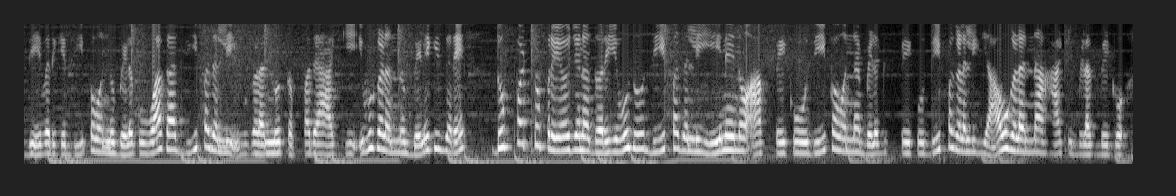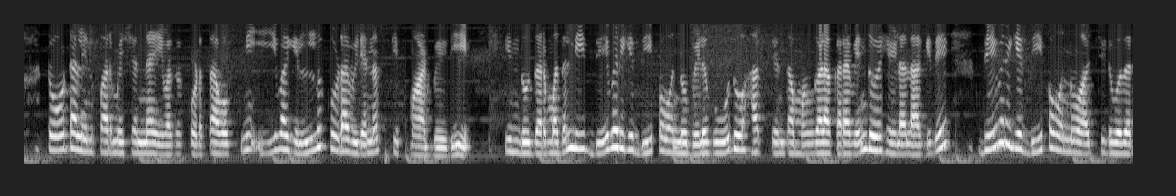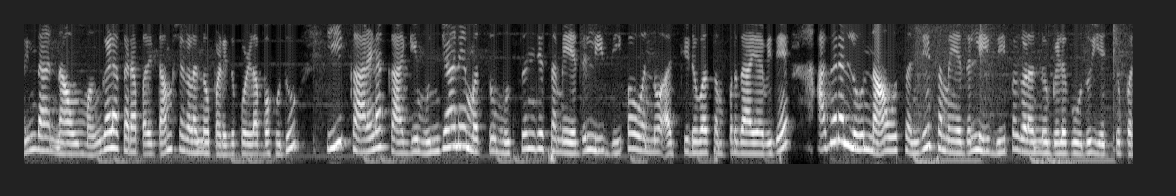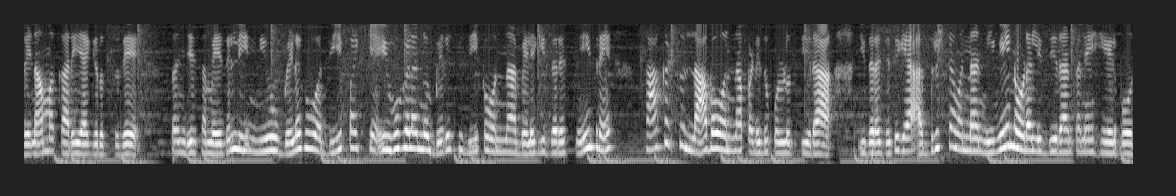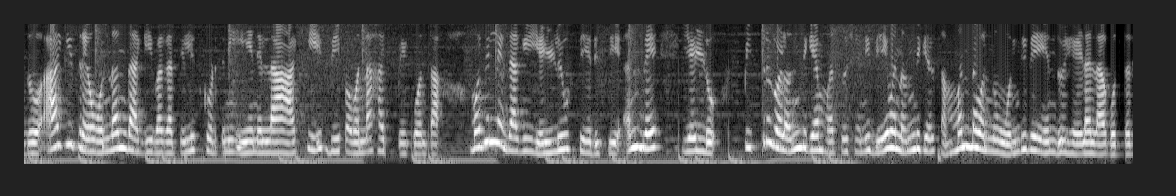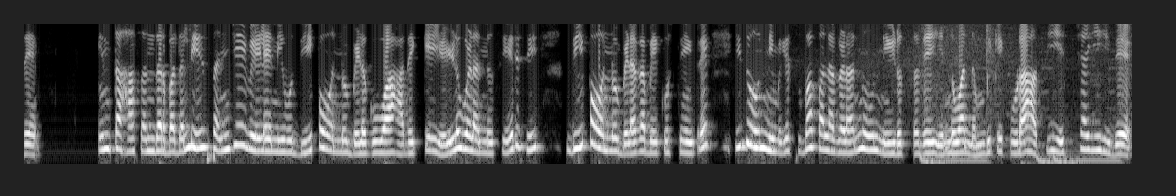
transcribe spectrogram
ದೇವರಿಗೆ ದೀಪವನ್ನು ಬೆಳಗುವಾಗ ದೀಪದಲ್ಲಿ ಇವುಗಳನ್ನು ತಪ್ಪದೆ ಹಾಕಿ ಇವುಗಳನ್ನು ಬೆಳಗಿದರೆ ದುಪ್ಪಟ್ಟು ಪ್ರಯೋಜನ ದೊರೆಯುವುದು ದೀಪದಲ್ಲಿ ಏನೇನೋ ಹಾಕಬೇಕು, ದೀಪವನ್ನು ಬೆಳಗಿಸಬೇಕು, ದೀಪಗಳಲ್ಲಿ ಯಾವುಗಳನ್ನು ಹಾಕಿ ಬೆಳಗಬೇಕು ಟೋಟಲ್ ಇನ್ಫಾರ್ಮೇಷನ್ನ ಇವಾಗ ಕೊಡ್ತಾ ಹೋಗ್ತೀನಿ. ಇವಾಗೆಲ್ಲೂ ಕೂಡ ವಿಡಿಯೋನ ಸ್ಕಿಪ್ ಮಾಡಬೇಡಿ. ಹಿಂದೂ ಧರ್ಮದಲ್ಲಿ ದೇವರಿಗೆ ದೀಪವನ್ನು ಬೆಳಗುವುದು ಅತ್ಯಂತ ಮಂಗಳಕರವೆಂದು ಹೇಳಲಾಗಿದೆ. ದೇವರಿಗೆ ದೀಪವನ್ನು ಹಚ್ಚಿಡುವುದರಿಂದ ನಾವು ಮಂಗಳಕರ ಫಲಿತಾಂಶಗಳನ್ನು ಪಡೆದುಕೊಳ್ಳಬಹುದು. ಈ ಕಾರಣಕ್ಕಾಗಿ ಮುಂಜಾನೆ ಮತ್ತು ಮುಸ್ಸಂಜೆ ಸಮಯದಲ್ಲಿ ದೀಪವನ್ನು ಹಚ್ಚಿಡುವ ಸಂಪ್ರದಾಯವಿದೆ. ಅದರಲ್ಲೂ ನಾವು ಸಂಜೆ ಸಮಯದಲ್ಲಿ ದೀಪಗಳನ್ನು ಬೆಳಗುವುದು ಹೆಚ್ಚು ಪರಿಣಾಮಕಾರಿಯಾಗಿರುತ್ತದೆ. ಸಂಜೆ ಸಮಯದಲ್ಲಿ ನೀವು ಬೆಳಗುವ ದೀಪಕ್ಕೆ ಇವುಗಳನ್ನು ಬೆರೆಸಿ ದೀಪವನ್ನು ಬೆಳಗಿದರೆ ಸ್ನೇಹಿತರೆ ಸಾಕಷ್ಟು ಲಾಭವನ್ನು ಪಡೆದುಕೊಳ್ಳುತ್ತೀರಾ? ಇದರ ಜೊತೆಗೆ ಅದೃಷ್ಟವನ್ನು ನೀವೇ ನೋಡಲಿದ್ದೀರಾ ಅಂತಲೇ ಹೇಳ್ಬೋದು. ಹಾಗಿದ್ರೆ ಒಂದೊಂದಾಗಿ ಇವಾಗ ತಿಳಿಸ್ಕೊಡ್ತೀನಿ ಏನೆಲ್ಲ ಹಾಕಿ ದೀಪವನ್ನು ಹಚ್ಚಬೇಕು ಅಂತ. ಮೊದಲನೇದಾಗಿ ಎಳ್ಳು ಸೇರಿಸಿ, ಅಂದರೆ ಎಳ್ಳು ಪಿತೃಗಳೊಂದಿಗೆ ಮತ್ತು ಶನಿದೇವನೊಂದಿಗೆ ಸಂಬಂಧವನ್ನು ಹೊಂದಿದೆ ಎಂದು ಹೇಳಲಾಗುತ್ತದೆ. ಇಂತಹ ಸಂದರ್ಭದಲ್ಲಿ ಸಂಜೆ ವೇಳೆ ನೀವು ದೀಪವನ್ನು ಬೆಳಗುವ ಅದಕ್ಕೆ ಎಳ್ಳುಗಳನ್ನು ಸೇರಿಸಿ ದೀಪವನ್ನು ಬೆಳಗಬೇಕು ಸ್ನೇಹಿತರೆ, ಇದು ನಿಮಗೆ ಶುಭ ಫಲಗಳನ್ನು ನೀಡುತ್ತದೆ ಎನ್ನುವ ನಂಬಿಕೆ ಕೂಡ ಅತಿ ಹೆಚ್ಚಾಗಿ ಇದೆ.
